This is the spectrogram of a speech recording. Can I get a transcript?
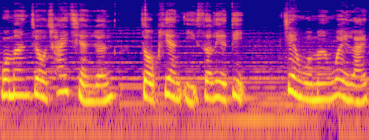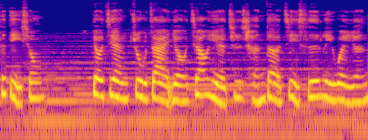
我们就差遣人走遍以色列地，见我们未来的弟兄。”又见住在有郊野之城的祭司利未人，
